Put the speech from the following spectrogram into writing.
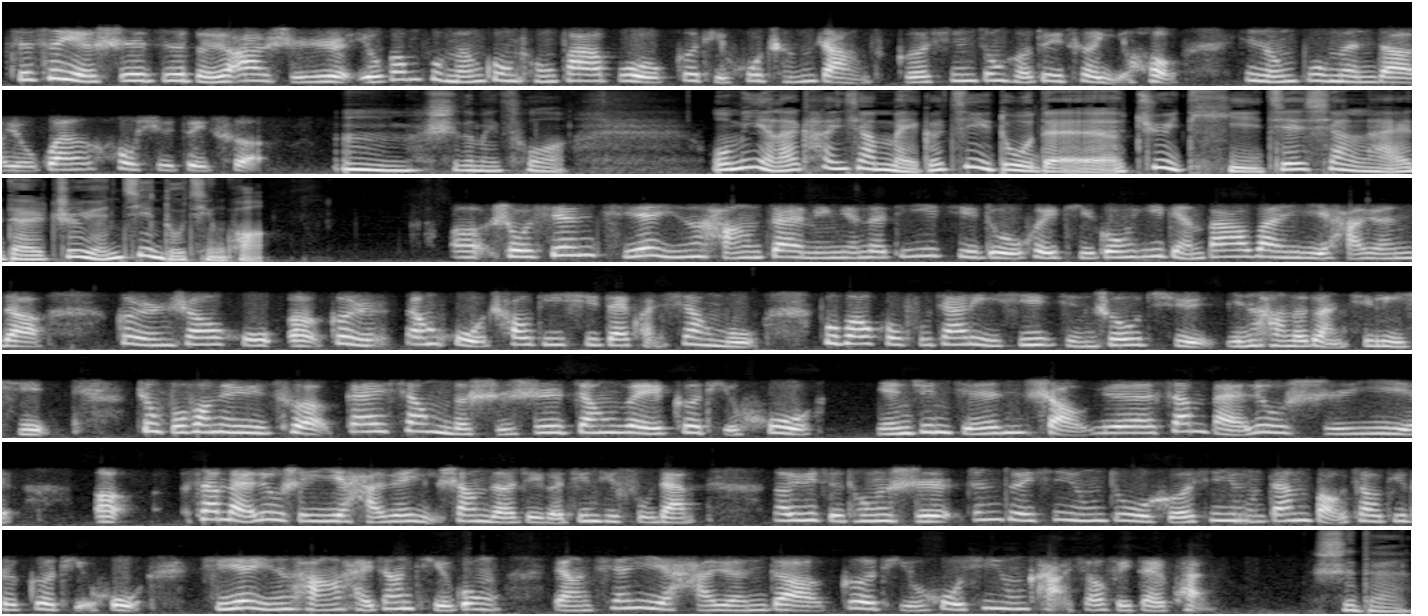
此次也是自本月二十日有关部门共同发布个体户成长革新综合对策以后，金融部门的有关后续对策。嗯，是的，没错。我们也来看一下每个季度的具体接下来的支援进度情况。呃，首先，企业银行在明年的第一季度会提供一点八万亿韩元的个人商户呃个人商户超低息贷款项目，不包括附加利息，仅收取银行的短期利息。政府方面预测，该项目的实施将为个体户年均减少约三百六十亿。三百六十亿韩元以上的这个经济负担。那与此同时，针对信用度和信用担保较低的个体户，企业银行还将提供两千亿韩元的个体户信用卡消费贷款。是的。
